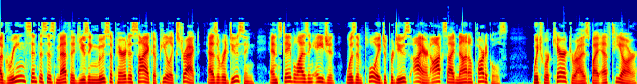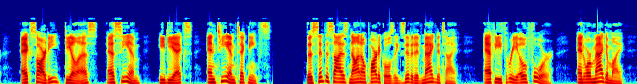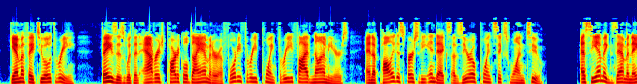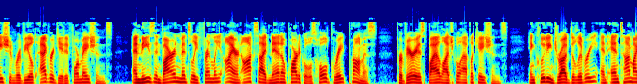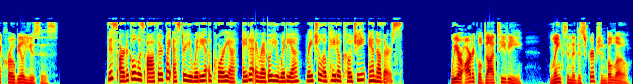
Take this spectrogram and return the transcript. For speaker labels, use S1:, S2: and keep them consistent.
S1: A green synthesis method using Musa paradisiaca peel extract as a reducing and stabilizing agent was employed to produce iron oxide nanoparticles, which were characterized by FTIR, XRD, DLS, SEM, EDX, and TEM techniques. The synthesized nanoparticles exhibited magnetite, Fe3O4, and or maghemite, gamma Fe2O3, phases with an average particle diameter of 43.35 nanometers and a polydispersity index of 0.612. SEM examination revealed aggregated formations, and these environmentally friendly iron oxide nanoparticles hold great promise for various biological applications, including drug delivery and antimicrobial uses.
S2: This article was authored by Esther Uwidia Ikhuoria, Ita Erebho Uwidia, Rachel Obhade Okojie, and others.
S1: We are RTCL.TV. Links in the description below.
